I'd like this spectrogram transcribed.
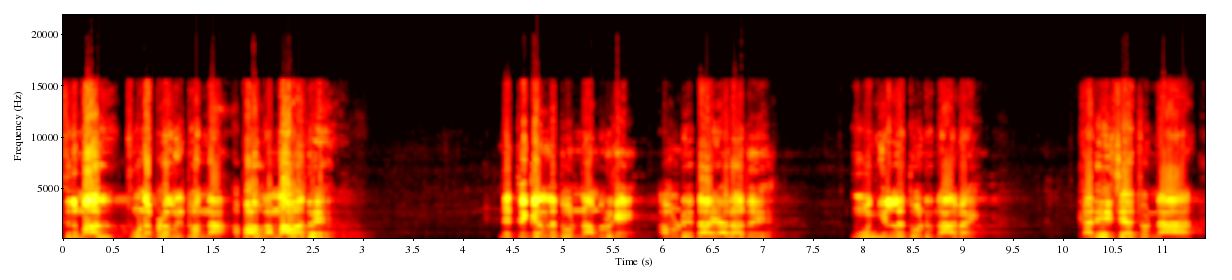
திருமால் தூணை பிளந்துக்கிட்டு வந்தான். அப்போ அவங்க அம்மாவாது நெற்றிக்கண்ணில் தோன்றினா முருகன் அவனுடைய தாயாராது மூங்கில்ல தோன்றினா அவன். கடைசியா சொன்னா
